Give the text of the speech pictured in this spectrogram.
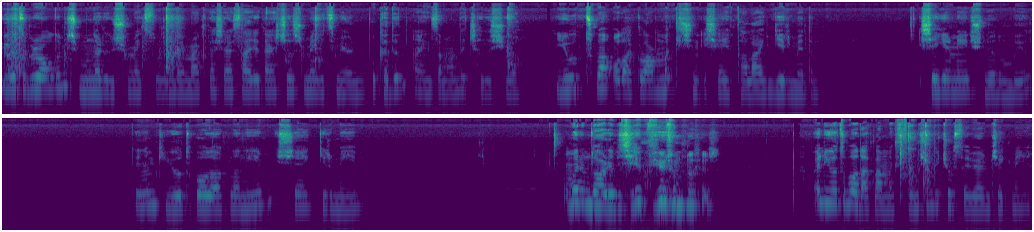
YouTuber olduğum için bunları düşünmek zorundayım arkadaşlar. Sadece ders çalışmaya gitmiyorum. Bu kadın aynı zamanda çalışıyor. YouTube'a odaklanmak için işe falan girmedim. İşe girmeyi düşünüyordum bu yıl. Dedim ki YouTube'a odaklanayım, işe girmeyeyim. Umarım doğru bir şey yapıyorumdur. Öyle YouTube'a odaklanmak istedim çünkü çok seviyorum çekmeyi.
